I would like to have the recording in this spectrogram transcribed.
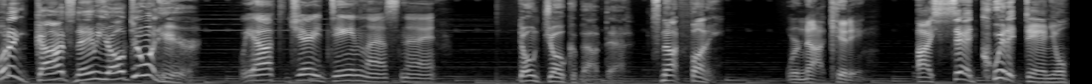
What in God's name are y'all doing here? We offed Jerry Dean last night. Don't joke about that. It's not funny. We're not kidding. I said quit it, Daniel.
